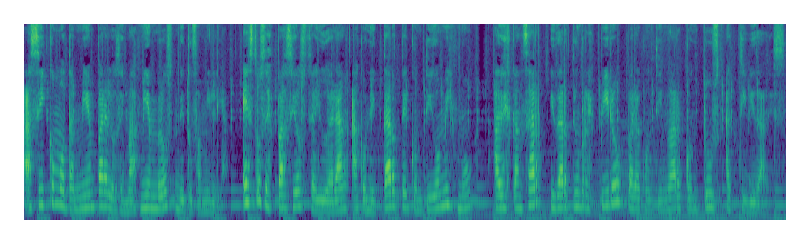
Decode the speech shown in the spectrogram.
así como también para los demás miembros de tu familia. Estos espacios te ayudarán a conectarte contigo mismo, a descansar y darte un respiro para continuar con tus actividades.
